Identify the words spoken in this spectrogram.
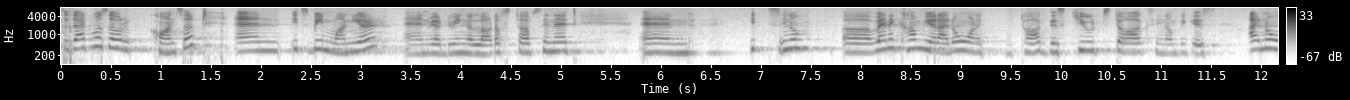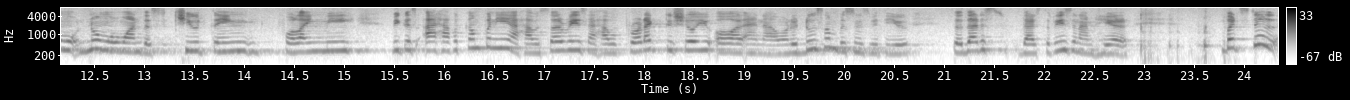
So that was our concept, and it's been one year, and we are doing a lot of stuffs in it. And it's, you know, uh, when I come here, I don't want to talk this cute talks, you know, because I no, no more want this cute thing following me. because I have a company, I have a service, I have a product to show you all, and I want to do some business with you. So that is, that's the reason I'm here. But still,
